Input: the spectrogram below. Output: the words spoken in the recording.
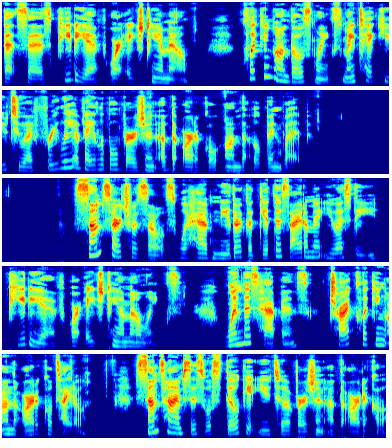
that says PDF or HTML. Clicking on those links may take you to a freely available version of the article on the open web. Some search results will have neither the Get This Item at USD, PDF, or HTML links. When this happens, try clicking on the article title. Sometimes this will still get you to a version of the article.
